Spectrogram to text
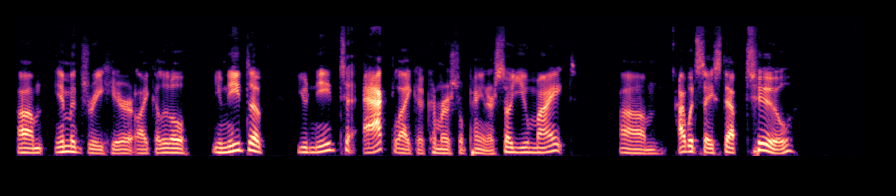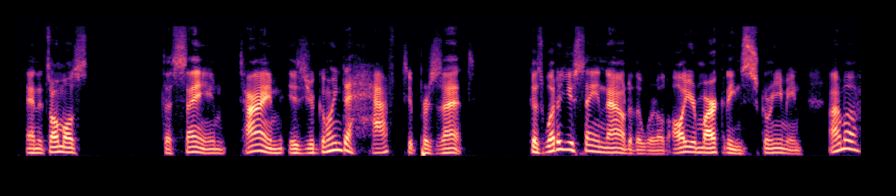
um imagery here, like a little you need to you need to act like a commercial painter. So you might um I would say step 2 and it's almost the same time is you're going to have to present because what are you saying now to the world all your marketing screaming i'm a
